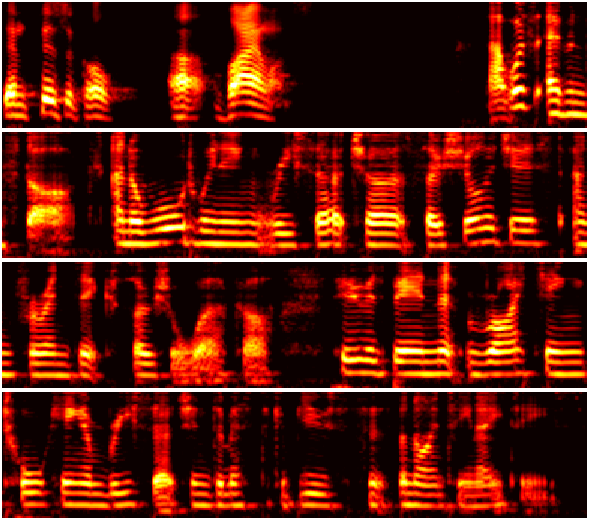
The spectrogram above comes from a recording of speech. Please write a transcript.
than physical uh, violence. That was Evan Stark, an award winning researcher, sociologist, and forensic social worker who has been writing, talking, and researching domestic abuse since the 1980s.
